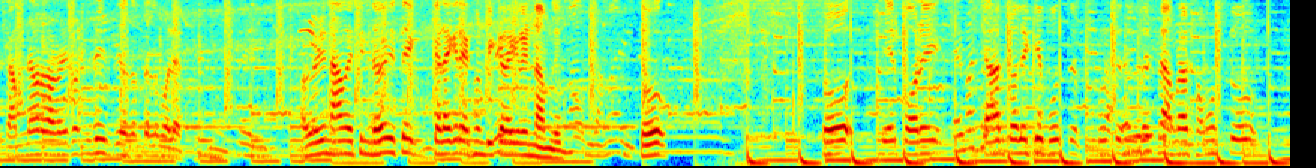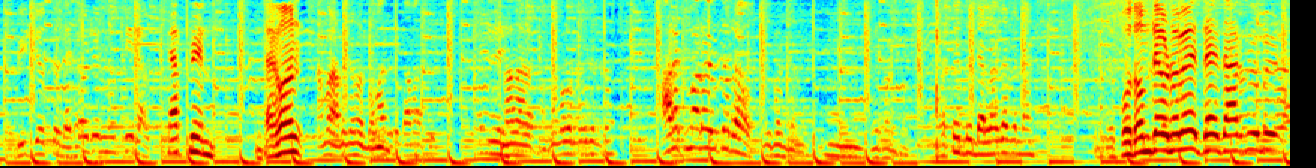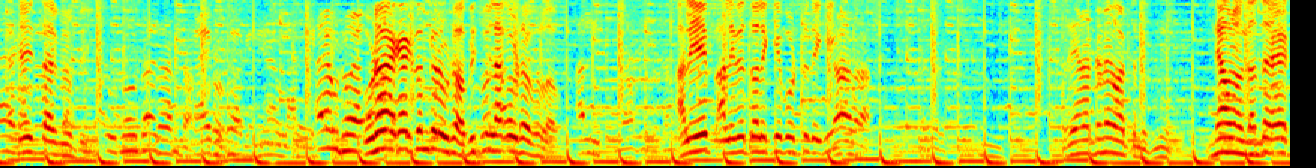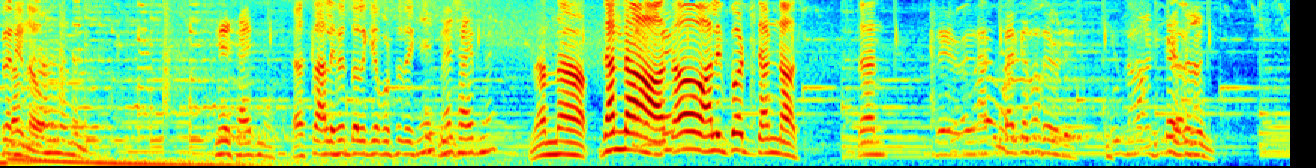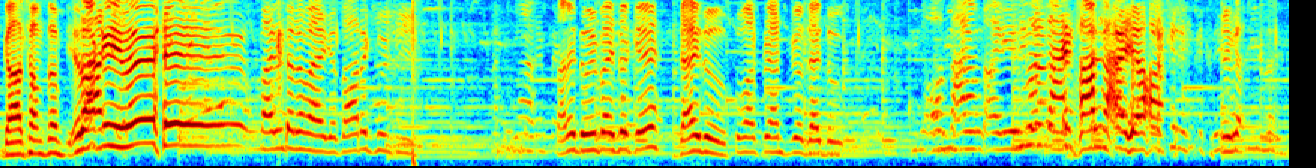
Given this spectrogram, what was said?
সামনে আমরা লটারি করতে যাই বৃহত্তম দলে বলে। অলরেডি নাম তিনটা হয়ে গেছে ক্যাটাগরি এখন বি ক্যাটাগরির নাম লিখব সো সো এরপরে চার দলে কে বলতে বলতে আমরা সমস্ত ক্যাপ্টেন। এখন প্রথম যে উঠবে যার এক একজন করে উঠাও। বিসমিল্লাহ করে উঠাও ফেলাও। আলিফ আলিফের দলে কে পড়ছে দেখি? মারতে নাও নাও দাদা একটা নিয়ে নাও। রাস্তা আলিফের দলে কে পড়ছে দেখি। জান্নাত। জান্নাত ও আলিফগড় জান্নাত। দেন। গা ছমছম রাকিব মারিটারে পাই গেছে আরে খুশি। তাহলে তুমি পাইছো কে? জাহিদুল তোমার প্রাণ প্রিয় জাহিদুল।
